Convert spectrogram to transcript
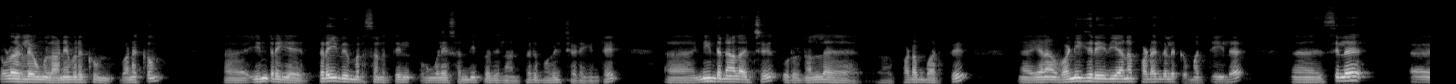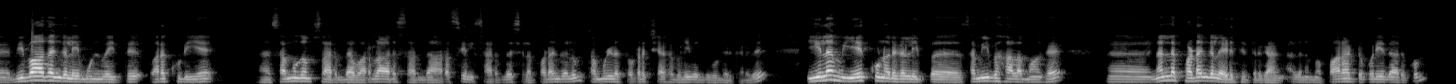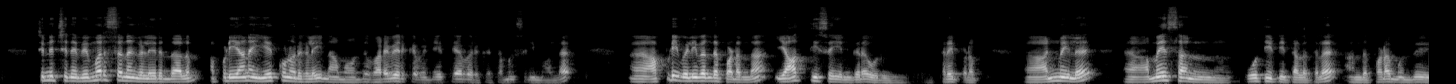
தோழர்களே உங்கள் அனைவருக்கும் வணக்கம். இன்றைய திரை விமர்சனத்தில் உங்களை சந்திப்பதில் நான் பெரும் மகிழ்ச்சி அடைகின்றேன். நீண்ட நாளாச்சு ஒரு நல்ல படம் பார்த்து ஏன்னா வணிக ரீதியான படங்களுக்கு மத்தியில் சில விவாதங்களை முன்வைத்து வரக்கூடிய சமூகம் சார்ந்த வரலாறு சார்ந்த அரசியல் சார்ந்த சில படங்களும் தமிழில் தொடர்ச்சியாக வெளிவந்து கொண்டிருக்கிறது. இளம் இயக்குனர்கள் இப்போ சமீப காலமாக நல்ல படங்களை எடுத்துகிட்டு இருக்காங்க. அது நம்ம பாராட்டுக்குரியதாக இருக்கும். சின்ன சின்ன விமர்சனங்கள் இருந்தாலும் அப்படியான இயக்குனர்களை நாம் வந்து வரவேற்க வேண்டிய தேவை இருக்குது தமிழ் சினிமாவில் அப்படி வெளிவந்த படம் தான் யாத்திசை என்கிற ஒரு திரைப்படம். அண்மையில் அமேசான் ஓடிடி தளத்தில் அந்த படம் வந்து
